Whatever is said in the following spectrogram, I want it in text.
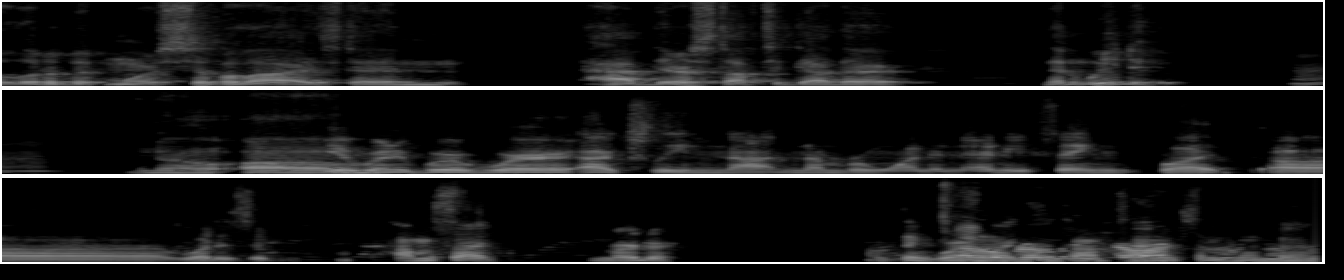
a little bit more civilized and have their stuff together than we do. mhm. You know, um, yeah, we're, we're we're actually not number one in anything but uh, what is it? Homicide, murder. I think we're in Oh, like really? the top We ten or something We're like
